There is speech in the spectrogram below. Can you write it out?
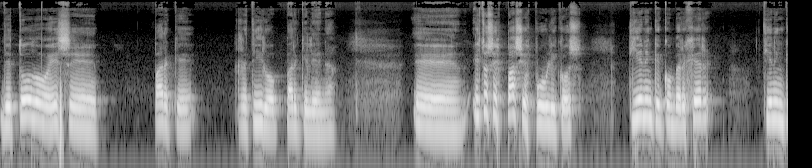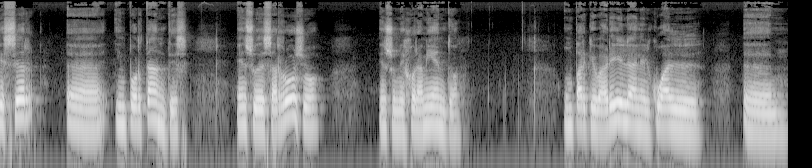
de todo ese parque Retiro, Parque Elena. Eh, estos espacios públicos tienen que converger, tienen que ser eh, importantes en su desarrollo, en su mejoramiento. Un parque Varela en el cual eh,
